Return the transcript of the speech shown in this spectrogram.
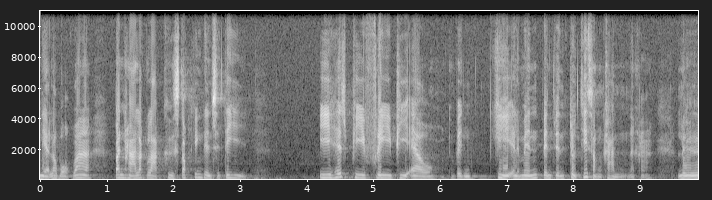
เนี่ยเราบอกว่าปัญหาหลัก ๆ คือ stocking density EHP free PL เป็น key element เป็นจุดที่สำคัญนะคะ หรือ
